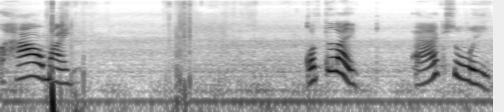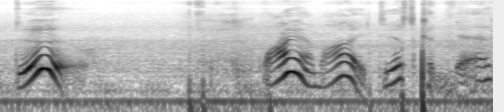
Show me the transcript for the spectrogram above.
How am I? What did I actually do? Why am I disconnected?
